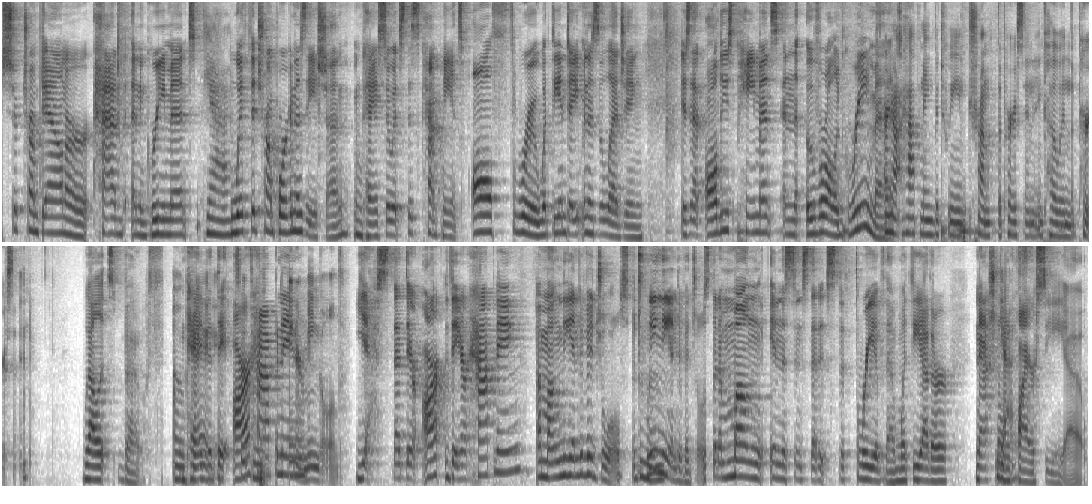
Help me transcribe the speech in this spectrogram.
shook Trump down or had an agreement Yeah. with the Trump organization. Okay, so it's this company. It's all through what the indictment is alleging is that all these payments and the overall agreement Are not happening between Trump the person and Cohen the person. Well, it's both. Okay, that they So are it's happening intermingled. Yes, that there are they are happening among the individuals, between Mm-hmm. the individuals, but among in the sense that it's the three of them with the other National Yes. Enquirer CEO.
